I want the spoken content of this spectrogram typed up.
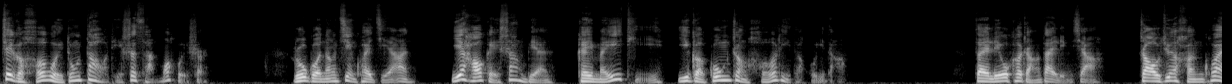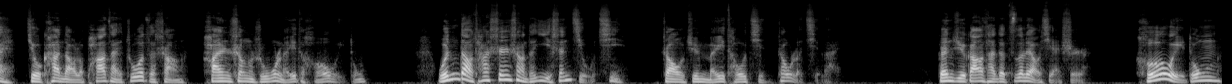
这个何伟东到底是怎么回事如果能尽快结案，也好给上边、给媒体一个公正合理的回答。在刘科长带领下，赵军很快就看到了趴在桌子上鼾声如雷的何伟东。闻到他身上的一身酒气，赵军眉头紧皱了起来。根据刚才的资料显示，何伟东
